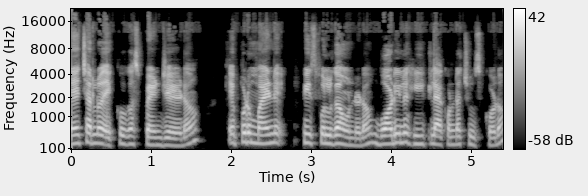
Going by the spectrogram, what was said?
నేచర్లో లో ఎక్కువగా స్పెండ్ చేయడం ఎప్పుడు మైండ్ పీస్ఫుల్గా ఉండడం బాడీలో హీట్ లేకుండా చూసుకోవడం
